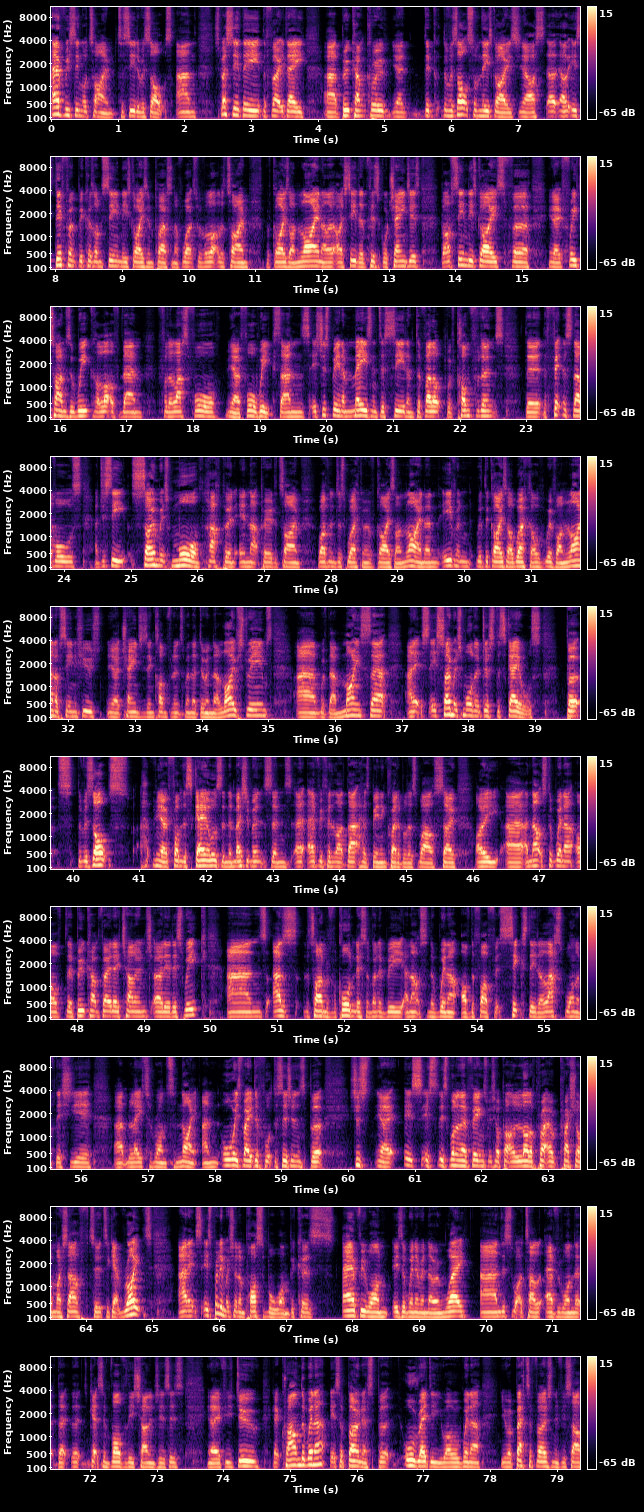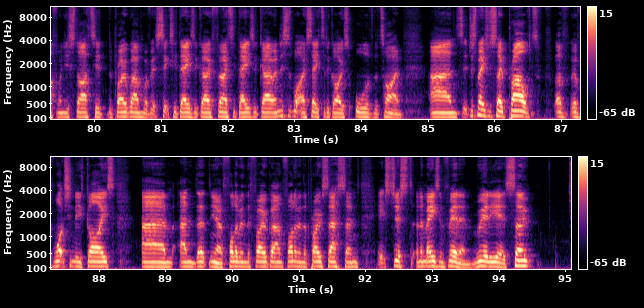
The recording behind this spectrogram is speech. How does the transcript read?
every single time to see the results. And especially the the 30 day uh, bootcamp crew you know the, the results from these guys you know uh, it's different because i'm seeing these guys in person. I've worked with a lot of the time with guys online. I, I see the physical changes but i've seen these guys for you know three times a week a lot of them for the last four, you know, four weeks, and it's just been amazing to see them develop with confidence, the the fitness levels, and just see so much more happen in that period of time rather than just working with guys online. And even with the guys I work with online, I've seen huge you know, changes in confidence when they're doing their live streams, um, with their mindset, and it's it's so much more than just the scales, but the results you know from the scales and the measurements and uh, everything like that has been incredible as well. So I uh, announced the winner of the Bootcamp 30 Challenge earlier this week, and as the time of recording this, I'm going to be announcing the winner of the Father Fit 60, the last one of this year, um, later on tonight. And always very difficult decisions, but it's just you know it's it's, it's one of the things which I put a lot of pressure on myself to to get right and it's it's pretty much an impossible one because everyone is a winner in their own way. And this is what i tell everyone that, that, that, gets involved with these challenges is you know if you do get crowned the winner it's a bonus but already you are a winner. You're a better version of yourself when you started the program whether it's 60 days ago 30 days ago. And this is what i say to the guys all of the time. And it just makes me so proud of, of watching these guys um, and that you know following the program following the process. And it's just an amazing feeling. Really is. So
